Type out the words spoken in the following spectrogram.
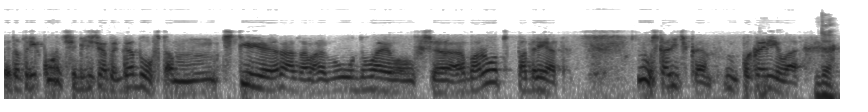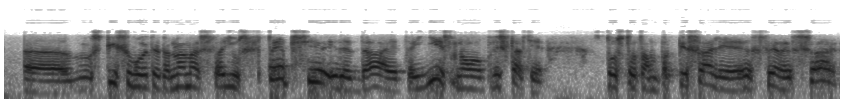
этот рекорд 70-х годов, там четыре раза удваивался оборот подряд. Ну, столичка покорила. Да. Э, списывают это на наш союз с Пепси. Да, это есть, но представьте, то, что там подписали СССР и США,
